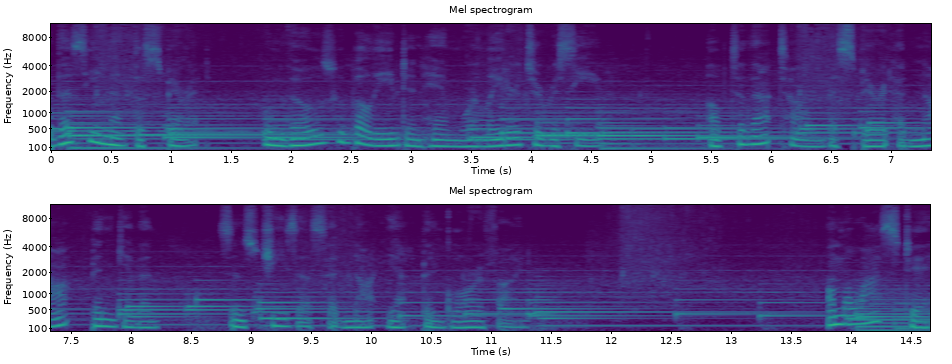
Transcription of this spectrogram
this he meant the Spirit, whom those who believed in him were later to receive. Up to that time, the Spirit had not been given, since Jesus had not yet been glorified. On the last day,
